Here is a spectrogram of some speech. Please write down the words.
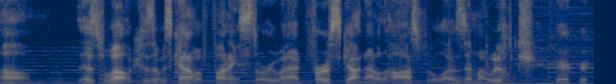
Um, as well because it was kind of a funny story. When I'd first gotten out of the hospital, I was in my wheelchair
